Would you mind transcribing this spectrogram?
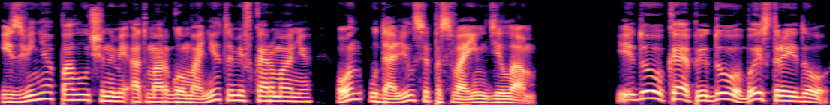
Извиня полученными от Марго монетами в кармане, он удалился по своим делам. «Иду, Кэп, иду, быстро иду.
